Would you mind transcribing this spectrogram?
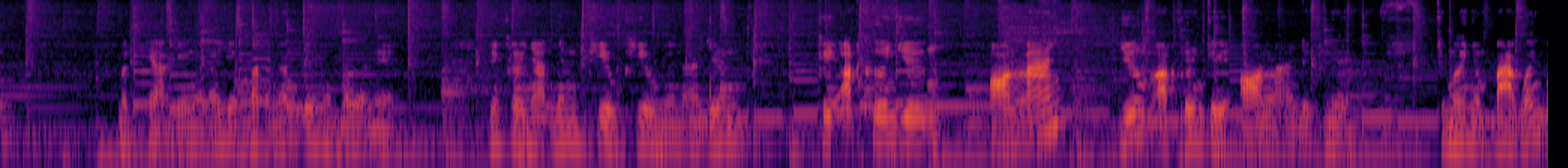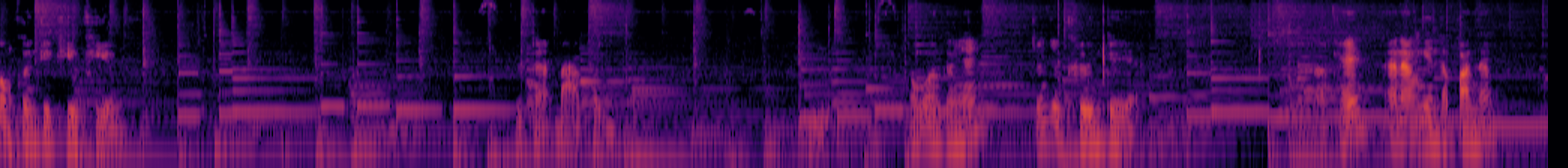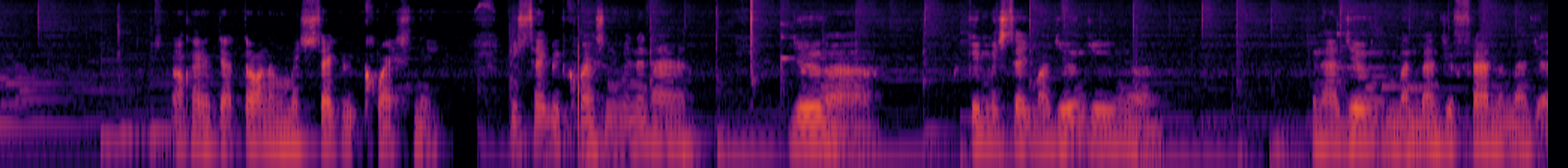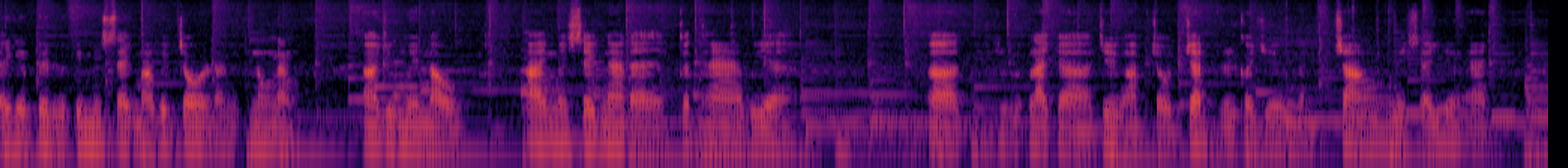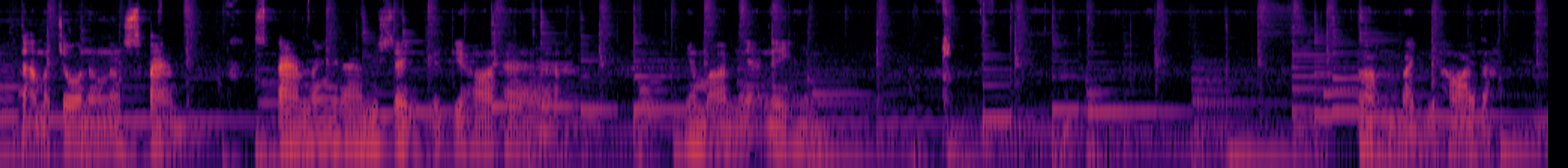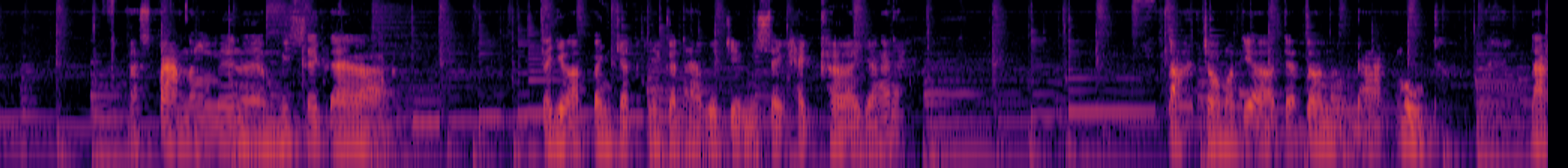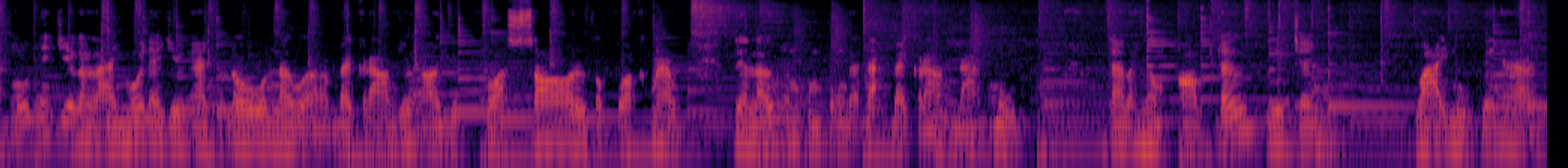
មិត្តភ័ក្តិយើងឥឡូវយើងបិទអាហ្នឹងយើងមកមើលអានេះយើងឃើញអត់មានខៀវខៀវមានថាយើងគេអត់ឃើញយើងអនឡាញយើងក៏អត់ឃើញគេអនឡាញដូចគ្នា ជាមួយខ្ញុំបើកវិញបងឃើញគេខៀវខៀវគឺថាបើកវិញបងប្អូនឃើញទេអញ្ចឹងយើងឃើញគេអូខេអាហ្នឹងមានតែប៉ុណ្ណឹងអូខេតកតនឹង message request នេះ message request នេះមានន័យថាយើងគេ message មកយើងយើងគឺថាយើងមិនមែនជា friend មិនមែនជាអីគេពេលគេ message មកវាចូលក្នុងហ្នឹង you may know ហើយ message ណាដែលគិតថាវាអឺ like យើងអត់ចូលចិត្តឬក៏យើងមិនចង់នេះស្អីយើងអាចដាក់មកចូលក្នុងហ្នឹង spam spam ហ្នឹងគេថា message ឧទាហរណ៍ថាខ្ញុំឲ្យម្នាក់នេះអត់បាច់វាហើយតាអា spam ហ្នឹងមាន message ដែល ដែលយើងអត់ពេញចិត្តគេគិតថាវាជា message hacker អីចឹងណាតោះចូលមកទៀតតើតើនឹង dark mood dark mode នេះជាកន្លែងមួយដែលយើងអាចបដូរនៅ background យើងឲ្យវាពណ៌សឬក៏ពណ៌ខ្មៅតែឥឡូវខ្ញុំកំពុងតែដាក់ background dark mode តែបើខ្ញុំអបទៅវាចេញ white mode វិញហើយ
